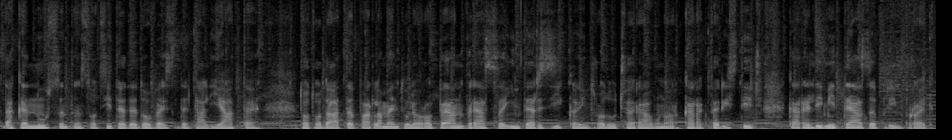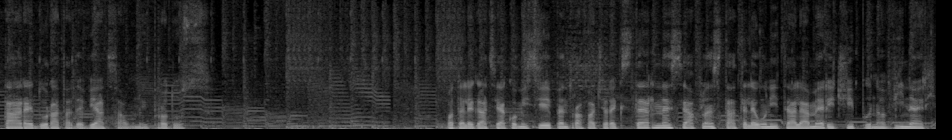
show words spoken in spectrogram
dacă nu sunt însoțite de dovezi detaliate. Totodată, Totodată, Parlamentul European vrea să interzică introducerea unor caracteristici care limitează prin proiectare durata de viață a unui produs. O delegație a Comisiei pentru Afaceri Externe se află în Statele Unite ale Americii până vineri.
